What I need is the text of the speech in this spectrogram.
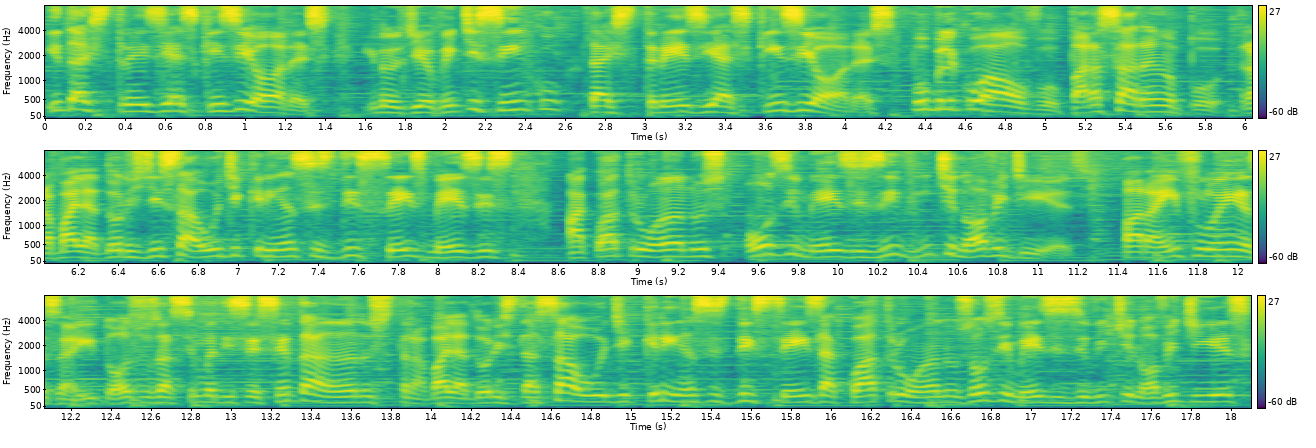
e das 13 às 15 horas. E no dia 25, das 13 às 15 horas. Público-alvo para sarampo, trabalhadores de saúde e crianças de 6 meses a 4 anos, 11 meses e 29 dias. Para a influenza, idosos acima de 60 anos, trabalhadores da saúde, crianças de 6 a 4 anos, 11 meses e 29 dias,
